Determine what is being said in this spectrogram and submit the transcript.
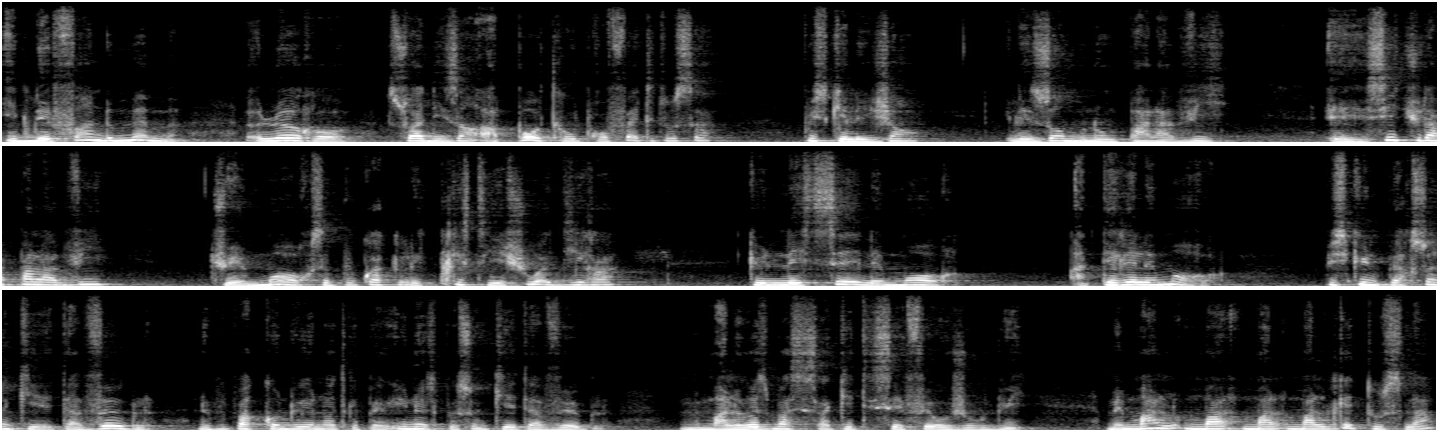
Ils défendent même leurs euh, soi-disant apôtres ou prophètes et tout ça. Puisque les gens, les hommes n'ont pas la vie. Et si tu n'as pas la vie, tu es mort. C'est pourquoi le Christ Yeshua dira que laissez les morts enterrer les morts. Puisqu'une personne qui est aveugle ne peut pas conduire une autre, une autre personne qui est aveugle. Mais malheureusement, c'est ça qui s'est fait aujourd'hui. Mais mal, malgré tout cela,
